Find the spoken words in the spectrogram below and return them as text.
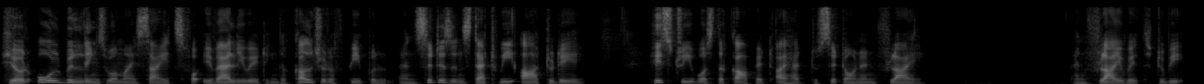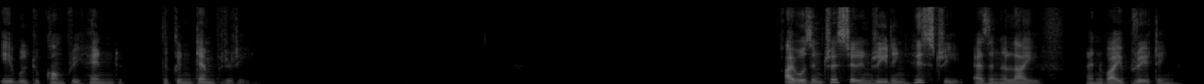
Here, old buildings were my sites for evaluating the culture of people and citizens that we are today. History was the carpet I had to sit on and fly, and fly with to be able to comprehend the contemporary. I was interested in reading history as an alive and vibrating,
